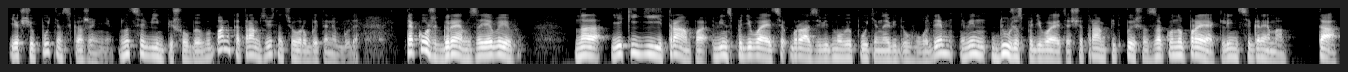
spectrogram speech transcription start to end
якщо Путін скаже ні. Ну це він пішов би в банк, а Трамп, звісно, цього робити не буде. Також Грем заявив, на які дії Трампа він сподівається у разі відмови Путіна від угоди. Він дуже сподівається, що Трамп підпише законопроект Лінсі Грема та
